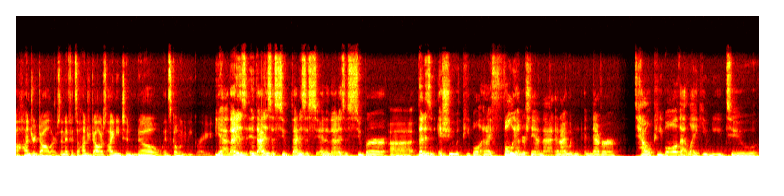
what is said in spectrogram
a hundred dollars, and if it's a hundred dollars, I need to know it's going to be great. Yeah, that is that is a soup that is a and that is a super uh, that is an issue with people, and I fully understand that, and I would never tell people that like you need to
